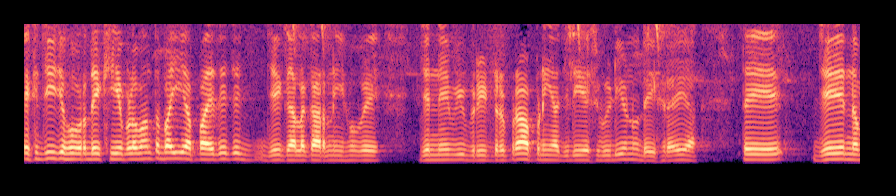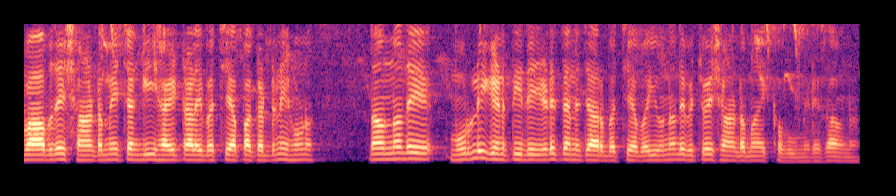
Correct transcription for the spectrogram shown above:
ਇੱਕ ਚੀਜ਼ ਹੋਰ ਦੇਖੀਏ ਬਲਵੰਤ ਬਾਈ ਆਪਾਂ ਇਹਦੇ 'ਚ ਜੇ ਗੱਲ ਕਰਨੀ ਹੋਵੇ ਜਿੰਨੇ ਵੀ ਬਰੀਡਰ ਭਰਾ ਆਪਣੀ ਅੱਜ ਦੀ ਇਸ ਵੀਡੀਓ ਨੂੰ ਦੇਖ ਰਹੇ ਆ ਤੇ ਜੇ ਨਵਾਬ ਦੇ ਛਾਂਟਵੇਂ ਚੰਗੀ ਹਾਈਟ ਵਾਲੇ ਬੱਚੇ ਆਪਾਂ ਕੱਢਣੇ ਹੋਣ ਤਾਂ ਉਹਨਾਂ ਦੇ ਮੂਰਲੀ ਗਿਣਤੀ ਦੇ ਜਿਹੜੇ ਤਿੰਨ ਚਾਰ ਬੱਚੇ ਆ ਬਾਈ ਉਹਨਾਂ ਦੇ ਵਿੱਚੋਂ ਇਹ ਛਾਂਟਵਾਂ ਇੱਕ ਹੋਊ ਮੇਰੇ ਹਿਸਾਬ ਨਾਲ।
